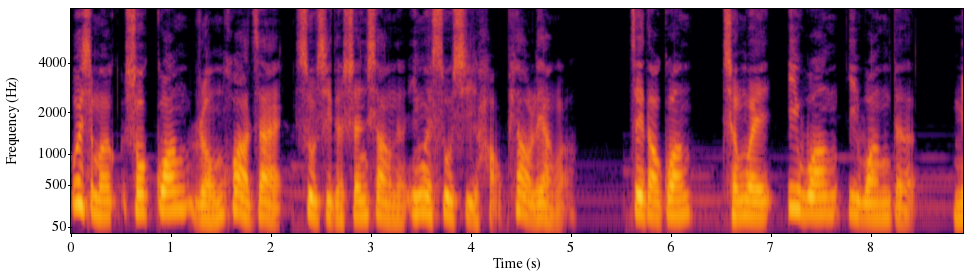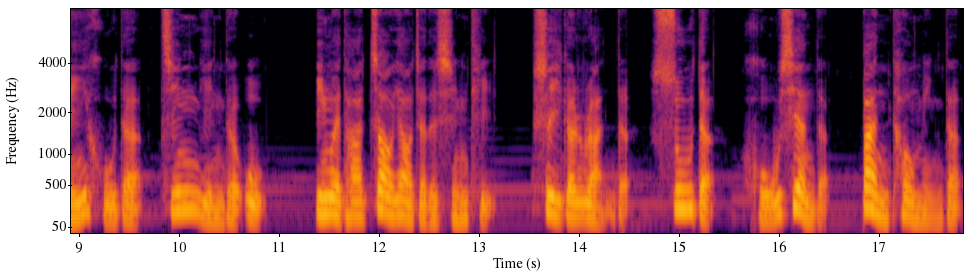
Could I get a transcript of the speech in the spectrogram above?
为什么说光融化在素汐的身上呢？因为素汐好漂亮啊！这道光成为一汪一汪的迷糊的晶莹的雾，因为它照耀着的形体是一个软的、酥的、弧线的、半透明的，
